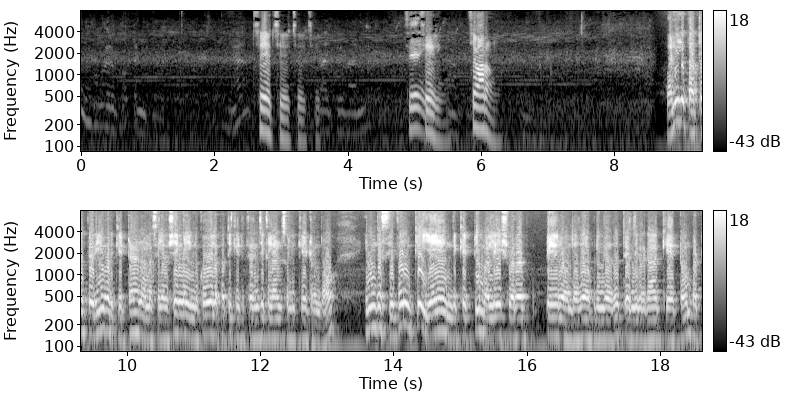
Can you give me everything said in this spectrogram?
உங்க விருப்பம் பண்ணிக்கலாம் சரி சரி சரி சரி. சரி சரிங்க. சரி வரோங்க. வழியில் பார்த்த பெரியவர் கிட்ட நம்ம சில விஷயங்கள் இந்த கோவிலை பற்றி கேட்டு தெரிஞ்சுக்கலாம்னு சொல்லி கேட்டிருந்தோம். இந்த சிவனுக்கு ஏன் இந்த கெட்டி மல்லேஸ்வரர் பேர் வந்தது அப்படிங்கிறத தெரிஞ்சுக்கிறதுக்காக கேட்டோம். பட்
